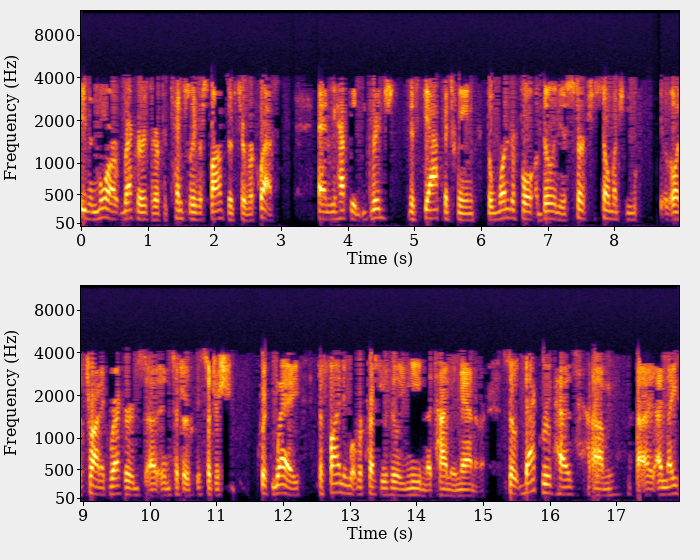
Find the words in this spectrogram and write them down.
even more records that are potentially responsive to requests. And we have to bridge this gap between the wonderful ability to search so much electronic records uh, in such a in such a quick way to finding what requesters really need in a timely manner. So that group has um, a, a, nice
